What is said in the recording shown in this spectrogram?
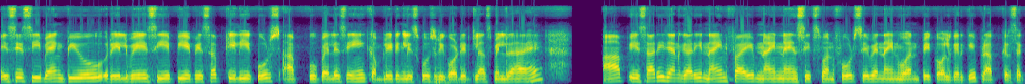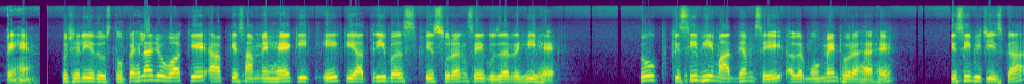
SSC bank PO railway CAPF ए सब के लिए कोर्स आपको पहले से ही complete English course recorded class मिल रहा है। आप ये सारी जानकारी nine five nine nine six one four seven nine one पे कॉल करके प्राप्त कर सकते हैं। तो चलिए दोस्तों, पहला जो वाक्य आपके सामने है कि एक यात्री बस इस सुरंग से गुजर रही है। तो किसी भी माध्यम से अगर मूवमेंट हो रहा है, किसी भी चीज़ का,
